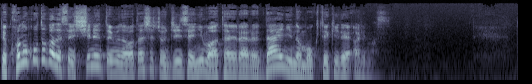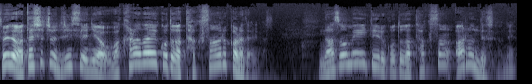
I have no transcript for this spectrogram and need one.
でこのことがですね試練というのは私たちの人生にも与えられる第二の目的であります。というのは私たちの人生には分からないことがたくさんあるからであります。謎めいていることがたくさんあるんですよね。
